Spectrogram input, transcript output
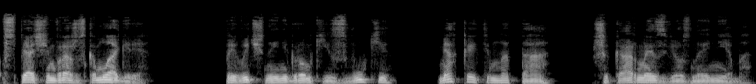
в спящем вражеском лагере. Привычные негромкие звуки, мягкая темнота, шикарное звездное небо.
